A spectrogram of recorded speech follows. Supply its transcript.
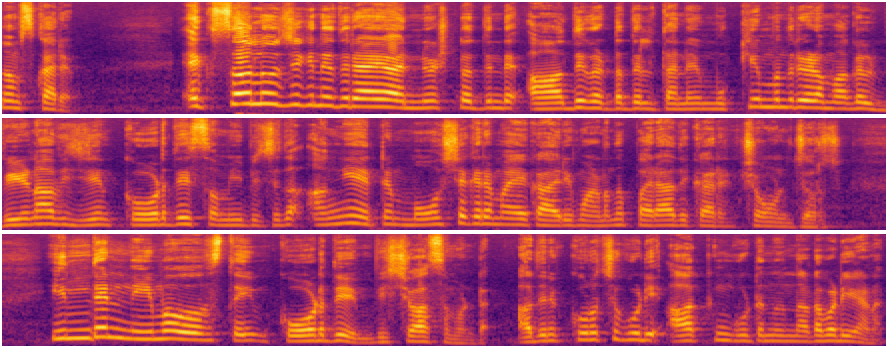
നമസ്കാരം. എക്സാലോജിക്കിനെതിരായ അന്വേഷണത്തിന്റെ ആദ്യഘട്ടത്തിൽ തന്നെ മുഖ്യമന്ത്രിയുടെ മകൾ വീണ വിജയൻ കോടതിയെ സമീപിച്ചത് അങ്ങേയറ്റം മോശകരമായ കാര്യമാണെന്ന് പരാതിക്കാരൻ ഷോൺ ജോർജ്. ഇന്ത്യൻ നിയമവ്യവസ്ഥയും കോടതിയും വിശ്വാസമുണ്ട്. അതിന് കുറച്ചുകൂടി ആക്കം കൂട്ടുന്ന നടപടിയാണ്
